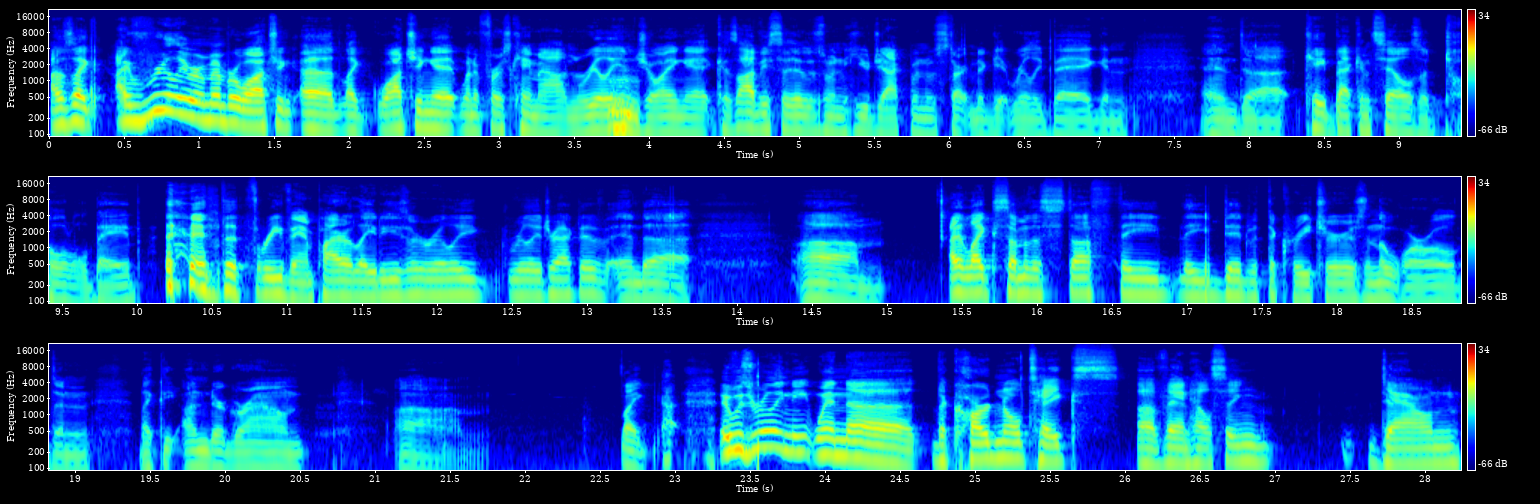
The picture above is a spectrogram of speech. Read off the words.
I was like, I really remember watching, uh, like watching it when it first came out and really enjoying it because obviously it was when Hugh Jackman was starting to get really big and and uh, Kate Beckinsale's a total babe, and the three vampire ladies are really really attractive, and uh, um, I like some of the stuff they they did with the creatures and the world and like the underground. Um, like it was really neat when uh, the cardinal takes uh, Van Helsing down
